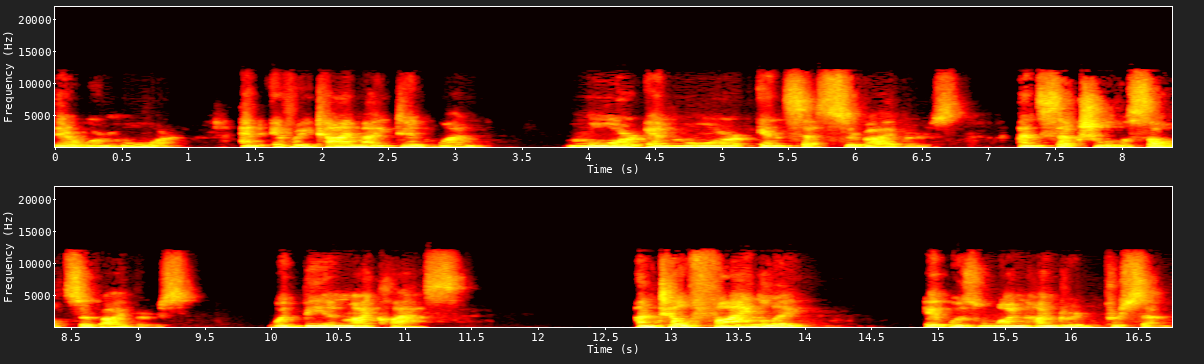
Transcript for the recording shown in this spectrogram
there were more. And every time I did one, more and more incest survivors and sexual assault survivors would be in my class. Until finally, it was 100%.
